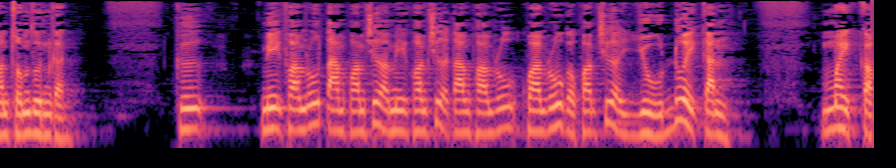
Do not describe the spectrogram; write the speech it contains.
มันสมดุลกัน คือมีความรู้ตามความเชื่อ มีความเชื่อตามความรู้ ความรู้กับความเชื่ออยู่ด้วยกัน ไม่กอ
